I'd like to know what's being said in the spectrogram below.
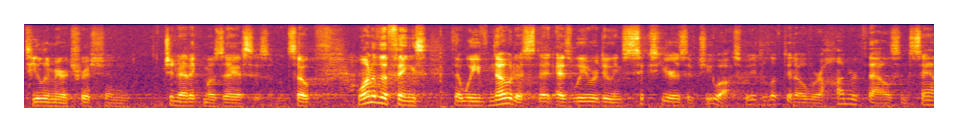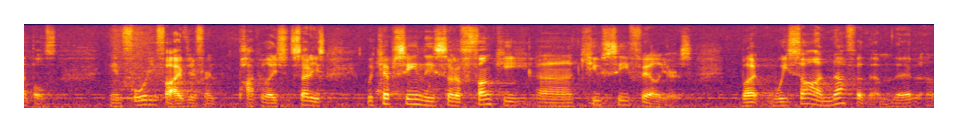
telomere attrition, genetic mosaicism. And so one of the things that we've noticed that as we were doing six years of GWAS, we had looked at over 100,000 samples in 45 different population studies, we kept seeing these sort of funky uh, QC failures. But we saw enough of them that a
